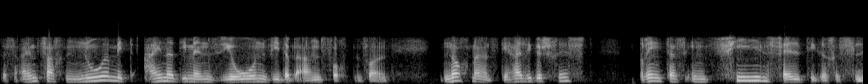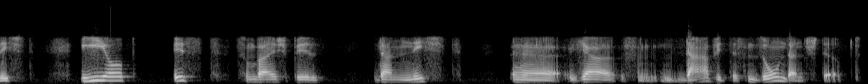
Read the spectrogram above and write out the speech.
das einfach nur mit einer Dimension wieder beantworten wollen. Nochmals, die Heilige Schrift bringt das in vielfältigeres Licht. Iob ist zum Beispiel dann nicht äh, ja David, dessen Sohn dann stirbt.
